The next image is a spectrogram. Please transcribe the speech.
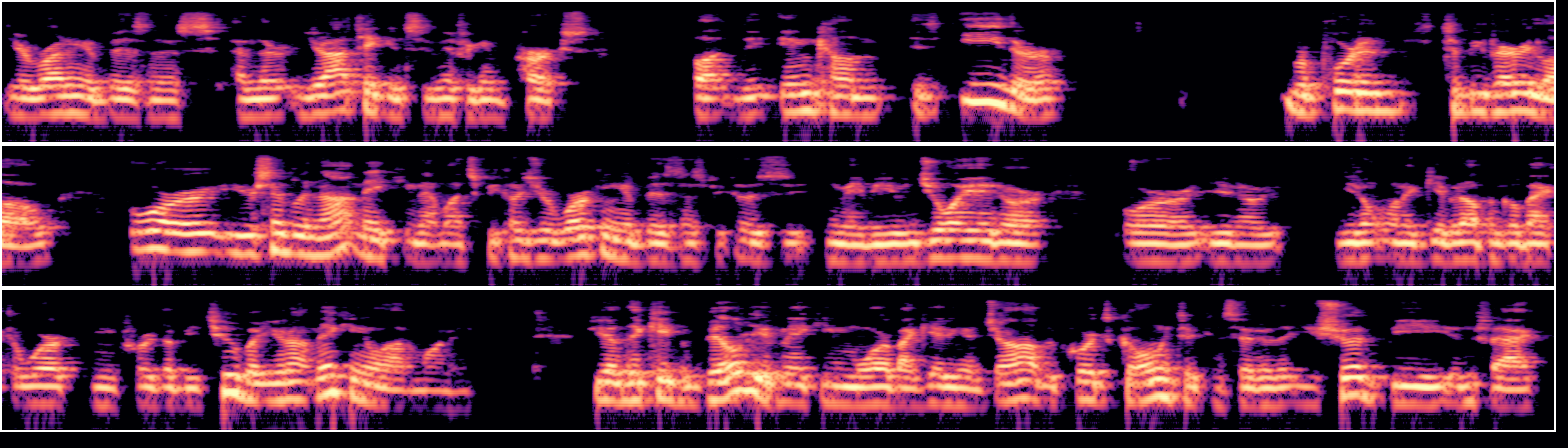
you're running a business and you're not taking significant perks, but the income is either reported to be very low or you're simply not making that much because you're working a business because maybe you enjoy it or or you know you don't want to give it up and go back to working for a W2, but you're not making a lot of money. If you have the capability of making more by getting a job, the court's going to consider that you should be, in fact,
